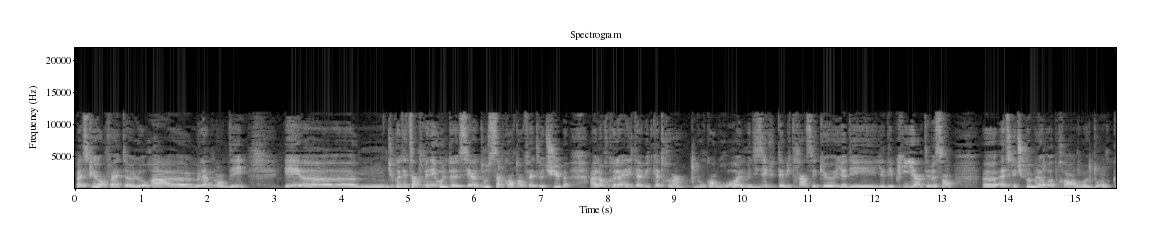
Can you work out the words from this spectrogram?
parce que en fait Laura euh, me l'a demandé. Et euh, du côté de Sainte-Ménéhould, c'est à 12,50 en fait le tube, alors que là il était à 8,80. Donc en gros, elle me disait, vu que t'habites Reims et qu'il y, a des- y a des prix intéressants, euh, est-ce que tu peux me le reprendre? Donc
